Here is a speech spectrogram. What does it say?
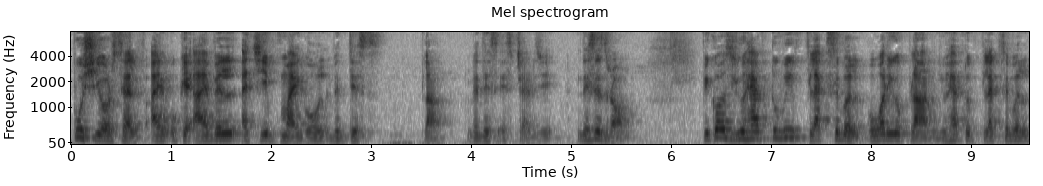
push yourself, I okay, I will achieve my goal with this plan, with this strategy. This is wrong. Because you have to be flexible over your plan. You have to be flexible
